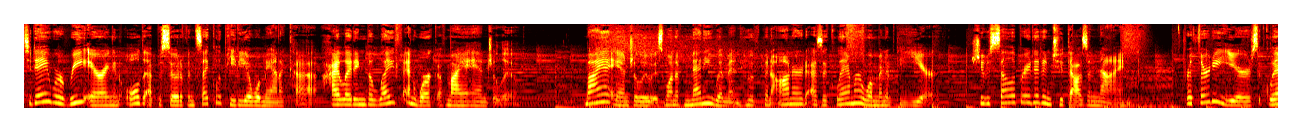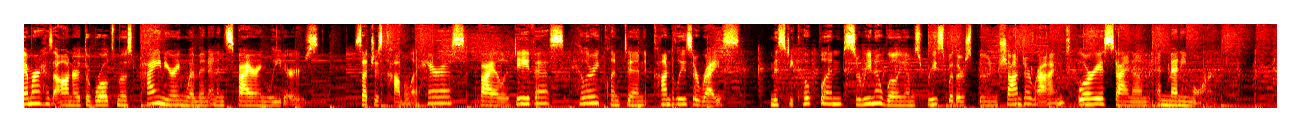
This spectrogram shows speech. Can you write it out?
Today we're re airing an old episode of Encyclopedia Womanica, highlighting the life and work of Maya Angelou. Maya Angelou is one of many women who have been honored as a Glamour Woman of the Year. She was celebrated in 2009. For 30 years, Glamour has honored the world's most pioneering women and inspiring leaders, such as Kamala Harris, Viola Davis, Hillary Clinton, Condoleezza Rice, Misty Copeland, Serena Williams, Reese Witherspoon, Shonda Rhimes, Gloria Steinem, and many more.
